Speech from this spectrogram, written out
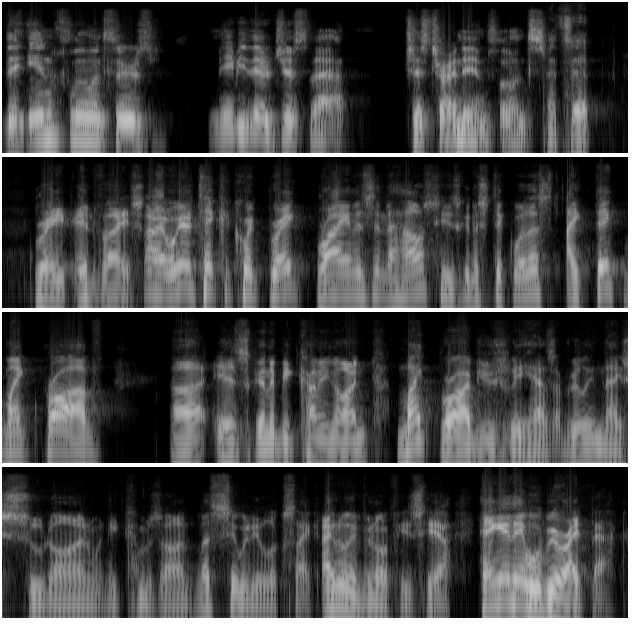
the influencers, maybe they're just that, just trying to influence. That's it. Great advice. All right, we're going to take a quick break. Brian is in the house. He's going to stick with us. I think Mike Prov uh, is going to be coming on. Mike Prov usually has a really nice suit on when he comes on. Let's see what he looks like. I don't even know if he's here. Hang in there. We'll be right back.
